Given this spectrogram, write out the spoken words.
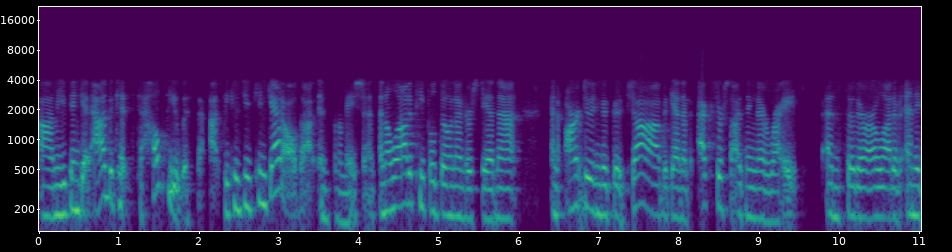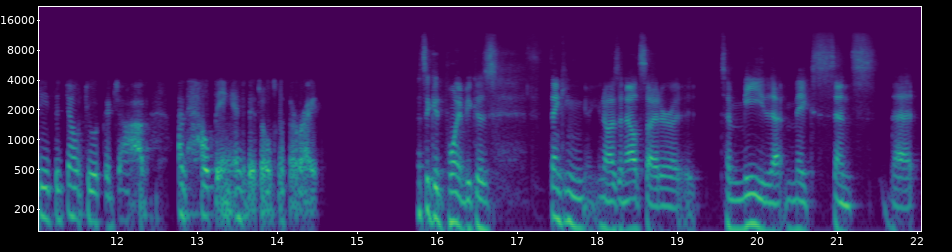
Um, you can get advocates to help you with that because you can get all that information. And a lot of people don't understand that and aren't doing a good job, again, of exercising their rights. And so there are a lot of entities that don't do a good job of helping individuals with their rights. That's a good point because thinking, you know, as an outsider, it, to me, that makes sense that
